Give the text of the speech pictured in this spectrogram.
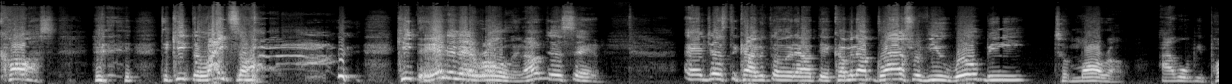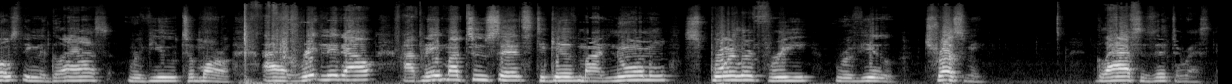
cost to keep the lights on, keep the internet rolling. I'm just saying. And just to kind of throw it out there, coming up, Glass Review will be tomorrow. I will be posting the Glass Review tomorrow. I have written it out. I've made my two cents to give my normal spoiler free review. Trust me, Glass is interesting.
